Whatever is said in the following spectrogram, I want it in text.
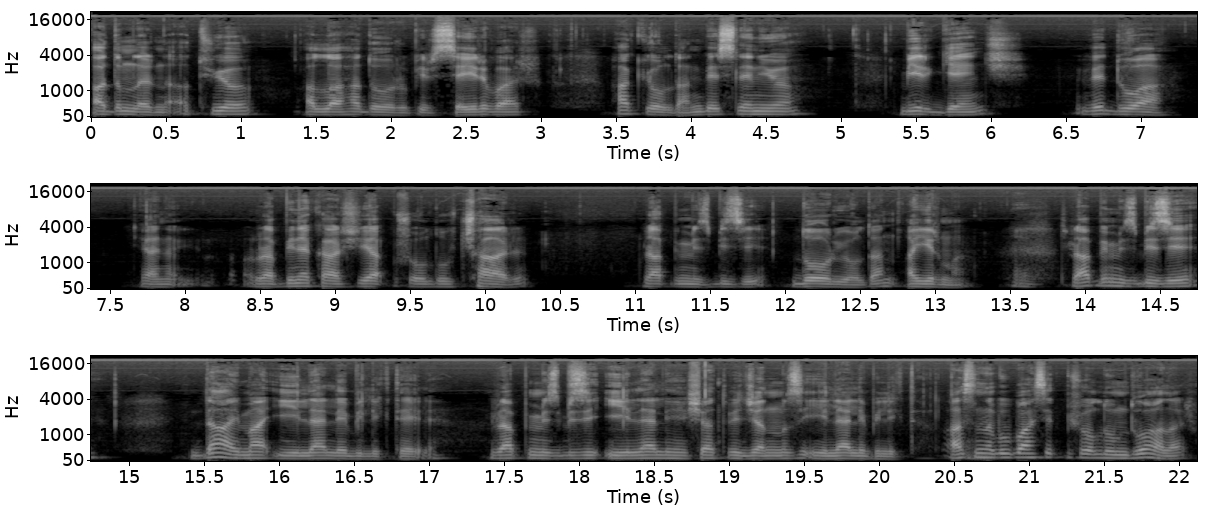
adımlarını atıyor. Allah'a doğru bir seyri var. Hak yoldan besleniyor. Bir genç ve dua. Yani Rabbine karşı yapmış olduğu çağrı. Rabbimiz bizi doğru yoldan ayırma. Evet. Rabbimiz bizi daima iyilerle birlikteyle. Rabbimiz bizi iyilerle yaşat ve canımızı iyilerle birlikte. Aslında bu bahsetmiş olduğum dualar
